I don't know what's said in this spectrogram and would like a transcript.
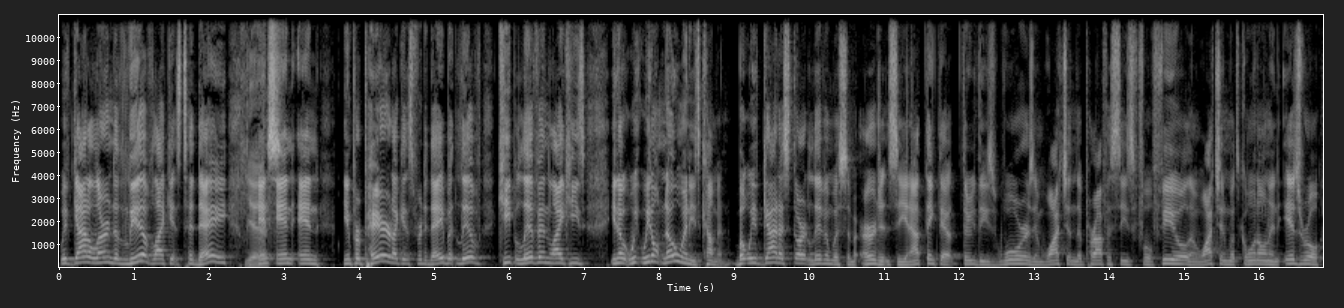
we've got to learn to live like it's today Yes. and and and and prepare like it's for today, but live, keep living like he's, you know, we, we don't know when he's coming, but we've got to start living with some urgency. And I think that through these wars and watching the prophecies fulfill and watching what's going on in Israel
